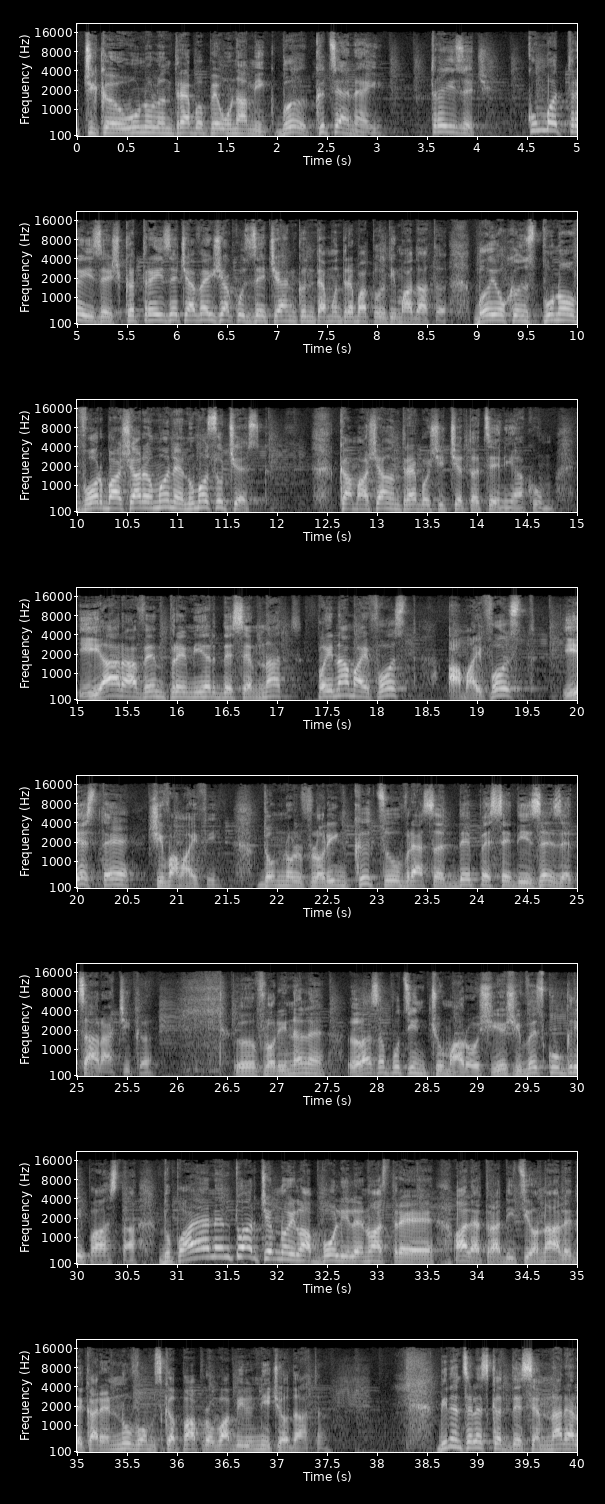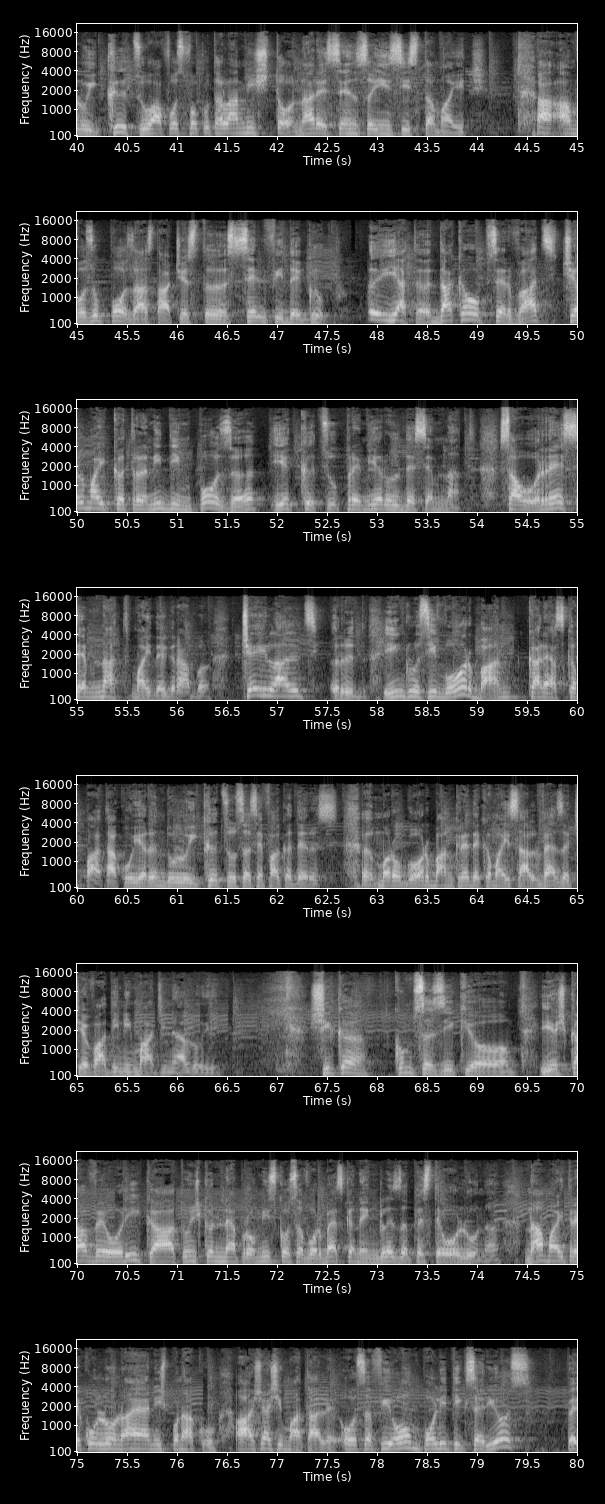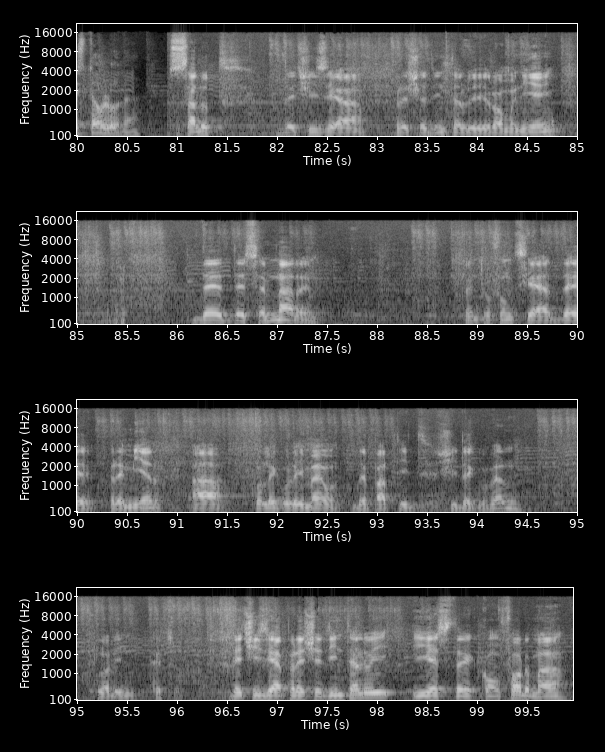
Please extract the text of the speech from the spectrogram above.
Ci că unul întreabă pe un amic Bă, câți ani ai? 30 cum mă 30? Că 30 aveai și acum 10 ani când te-am întrebat ultima dată. Bă, eu când spun o vorbă așa rămâne, nu mă sucesc Cam așa întreabă și cetățenii acum. Iar avem premier desemnat? Păi n-a mai fost, a mai fost, este și va mai fi. Domnul Florin Câțu vrea să depesedizeze țara, cică. Ă, Florinele, lasă puțin ciuma roșie și vezi cu gripa asta. După aia ne întoarcem noi la bolile noastre alea tradiționale De care nu vom scăpa probabil niciodată Bineînțeles că desemnarea lui Câțu a fost făcută la mișto. N-are sens să insistăm aici. A, Am văzut poza asta, acest uh, selfie de grup. Uh, Iată, dacă observați, cel mai cătrănit din poză e Câțu, premierul desemnat. Sau resemnat mai degrabă. Ceilalți râd, inclusiv Orban, care a scăpat Acum e rândul lui Câțu să se facă de râs. Uh, Mă rog, Orban crede că mai salvează ceva din imaginea lui. Și că cum să zic eu, ești ca Veorica atunci când ne-a promis că o să vorbească în engleză peste o lună. N-a mai trecut luna aia nici până acum. Așa și matale, o să fii om politic serios peste o lună. Salut decizia președintelui României de desemnare pentru funcția de premier a colegului meu de partid și de guvern, Florin Cățu. Decizia președintelui este conformă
